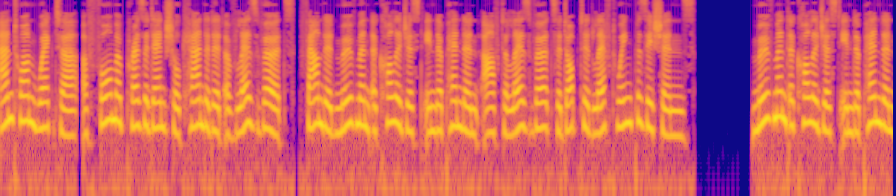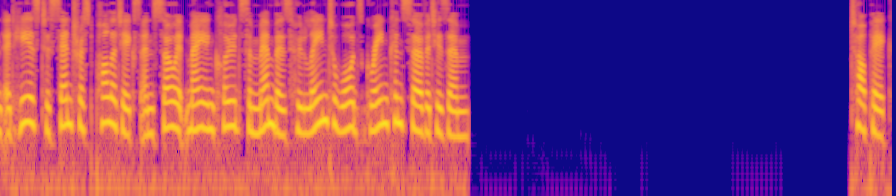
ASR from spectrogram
Antoine Waechter, a former presidential candidate of Les Verts, founded Movement Ecologist Independent after Les Verts adopted left-wing positions. Movement Ecologist Independent adheres to centrist politics and so it may include some members who lean towards green conservatism. Topic:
